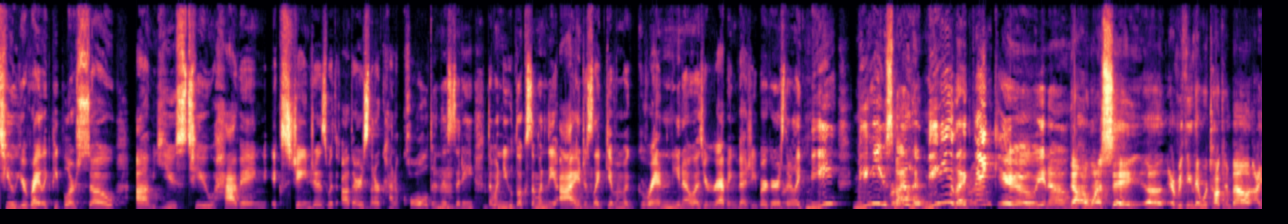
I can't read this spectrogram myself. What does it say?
too. You're right. Like people are so um, used to having exchanges with others that are kind of cold in Mm-hmm. this city that when you look someone in the eye and just like give them a grin, you know, as you're grabbing veggie burgers, they're like, "Me, me, you smiled at me, like right. thank you," you know. Now, I want to say uh, everything that we're talking about, I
